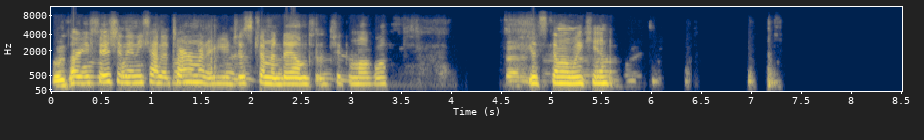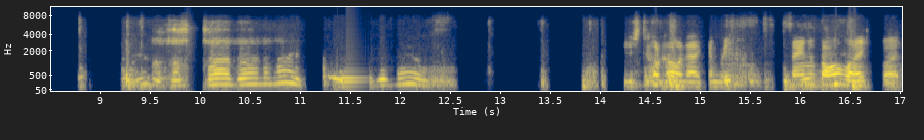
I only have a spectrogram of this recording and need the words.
But it's Are one you of those fishing any places kind of tournament or you you just coming down to somebody Chickamauga? Better This coming than- weekend? Usually sometime during the night. Good hell. You just don't know when that can be. Same as the whole lake, but.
